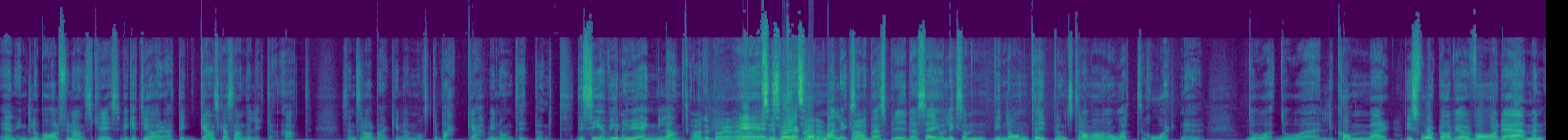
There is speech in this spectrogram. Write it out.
en, en, global finanskris vilket gör att det är ganska sannolikt att centralbankerna måste backa vid någon tidpunkt. Det ser vi ju nu i England. Ja, det börjar redan. Eh, det börjar komma liksom, ja. det börjar sprida sig och liksom vid någon tidpunkt stramar man åt hårt nu. Då, då kommer, det är svårt att avgöra vad det är men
